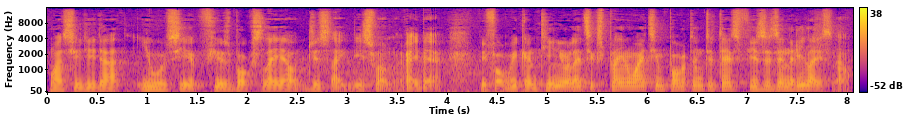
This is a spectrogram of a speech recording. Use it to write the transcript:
Once you do that you will see a fuse box layout just like this one right there. Before we continue let's explain why it's important to test fuses and relays now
